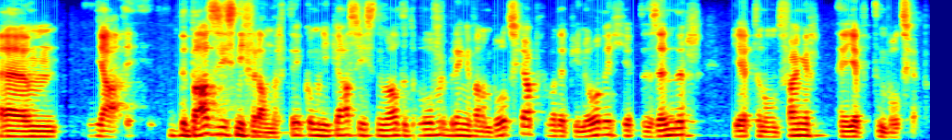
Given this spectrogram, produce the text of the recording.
Um, ja, de basis is niet veranderd. Hè. Communicatie is nog altijd overbrengen van een boodschap. Wat heb je nodig? Je hebt een zender, je hebt een ontvanger en je hebt een boodschap.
